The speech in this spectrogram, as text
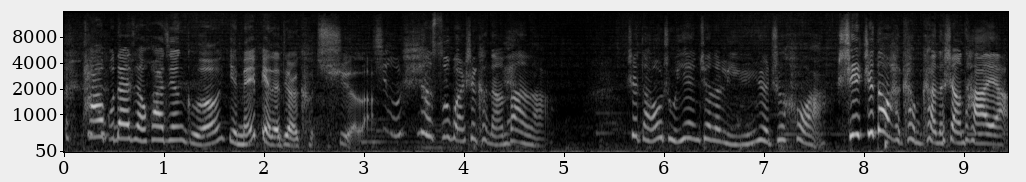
他不待在花间阁，也没别的地儿可去了。就是，那苏管事可难办了。这岛主厌倦了李云月之后啊，谁知道还看不看得上他呀？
